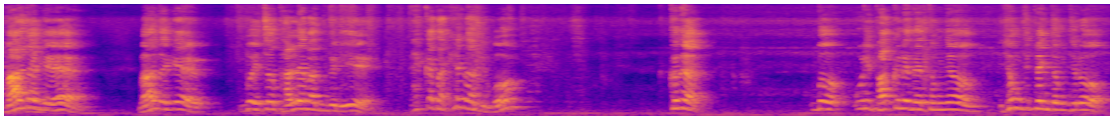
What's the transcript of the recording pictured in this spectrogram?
만약에 만약에 뭐 저 달래반들이 헷가닥 해가지고 그냥 뭐 우리 박근혜 대통령 형집행 정지로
